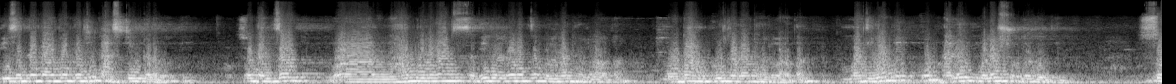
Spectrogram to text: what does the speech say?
ती सध्या काय तर त्याची कास्टिंग करत होती. सो त्यांचा लहान मुलगा सतीश राठोडांचा मुलगा ठरला होता. मोठा अंकुश दादा ठरला होता. मधल्या ते खूप अनेक मुलं शोधत होती. सो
